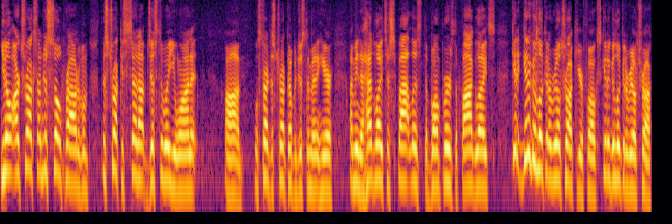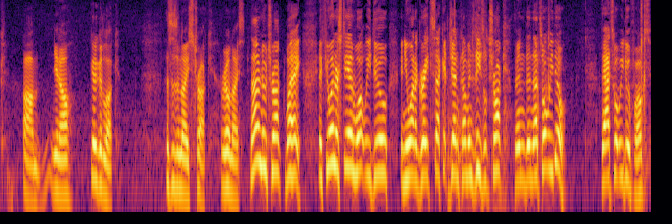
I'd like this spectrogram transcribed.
You know, our trucks, I'm just so proud of them. This truck is set up just the way you want it. Um, We'll start this truck up in just a minute here. I mean, the headlights are spotless, the bumpers, the fog lights. Get a, get a good look at a real truck here, folks. Get a good look at a real truck. Um, you know, get a good look. This is a nice truck, real nice. Not a new truck, but hey, if you understand what we do and you want a great second gen Cummins diesel truck, then, then that's what we do. That's what we do, folks.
